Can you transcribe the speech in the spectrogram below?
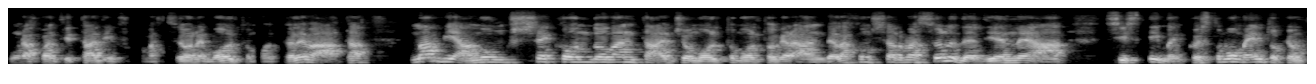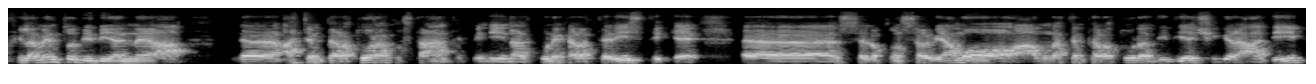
una quantità di informazione molto molto elevata, ma abbiamo un secondo vantaggio molto molto grande. La conservazione del DNA si stima in questo momento che un filamento di DNA eh, a temperatura costante, quindi in alcune caratteristiche, eh, se lo conserviamo a una temperatura di 10 gradi,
